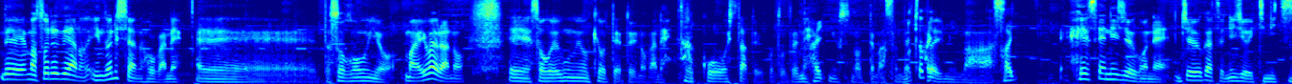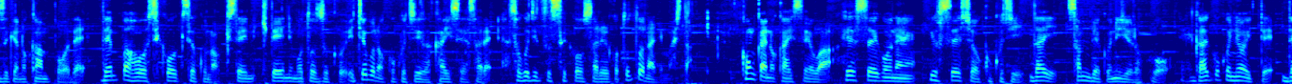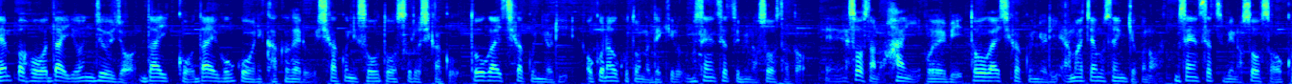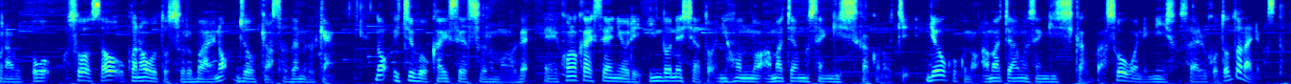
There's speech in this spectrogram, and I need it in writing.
い。で、まあ、それであのインドネシアの方がね、えー、と総合運用、まあ、いわゆるあの、えー、総合運用協定というのがね、発行したということでね、はい、ニュース載ってますんで、ちょっと読みます。はい平成25年10月21日付の官報で電波法施行規則の規定に規定に基づく一部の告知が改正され即日施行されることとなりました。今回の改正は平成5年郵政省告示第326号外国において電波法第40条第1項第5項に掲げる資格に相当する資格当該資格により行うことのできる無線設備の操作と、操作の範囲及び当該資格によりアマチュア無線局の無線設備の操作を行う操作を行おうとする場合の条件を定める件の一部を改正するもので、この改正によりインドネシアと日本のアマチュア無線技師資格のうち両国のアマチュア無線技師資格が相互に認証されることとなりますと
